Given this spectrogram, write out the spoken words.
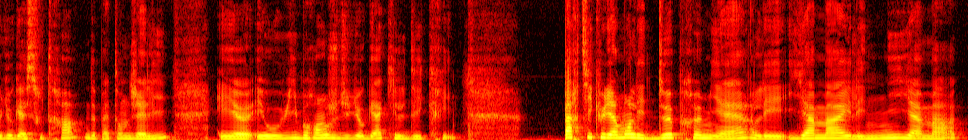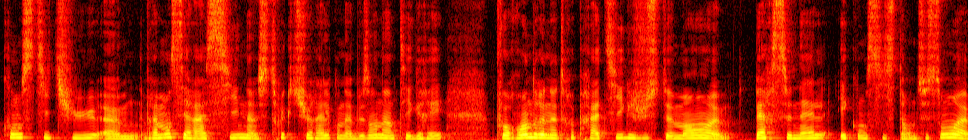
Yoga Sutra de Patanjali euh, et aux huit branches du yoga qu'il décrit particulièrement les deux premières, les yama et les niyama, constituent euh, vraiment ces racines structurelles qu'on a besoin d'intégrer pour rendre notre pratique justement euh, personnelle et consistante. Ce sont euh,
